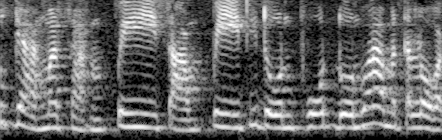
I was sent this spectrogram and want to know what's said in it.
ทุกอย่างมาสามปีสามปีที่โดนโพสต์โดนว่ามาตลอด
